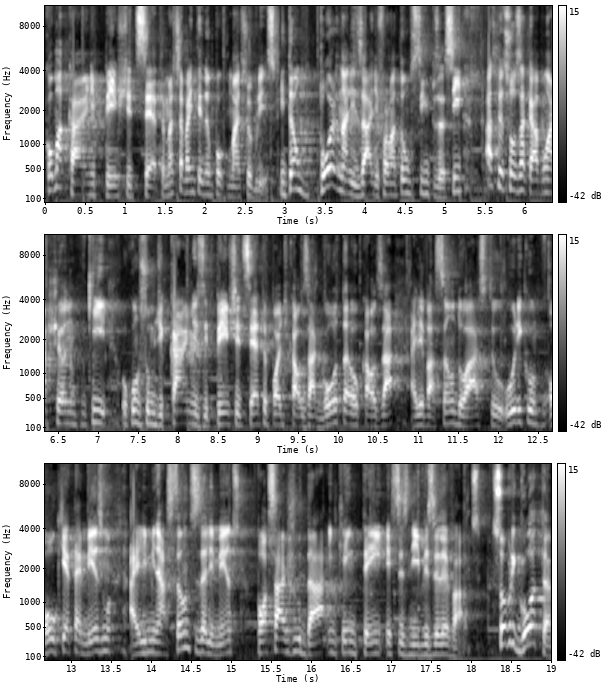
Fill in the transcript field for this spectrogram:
como a carne, peixe, etc. Mas você vai entender um pouco mais sobre isso. Então, por analisar de forma tão simples assim, as pessoas acabam achando que o consumo de carnes e peixe, etc., pode causar gota ou causar a elevação do ácido úrico, ou que até mesmo a eliminação desses alimentos possa ajudar em quem tem esses níveis elevados. Sobre gota,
